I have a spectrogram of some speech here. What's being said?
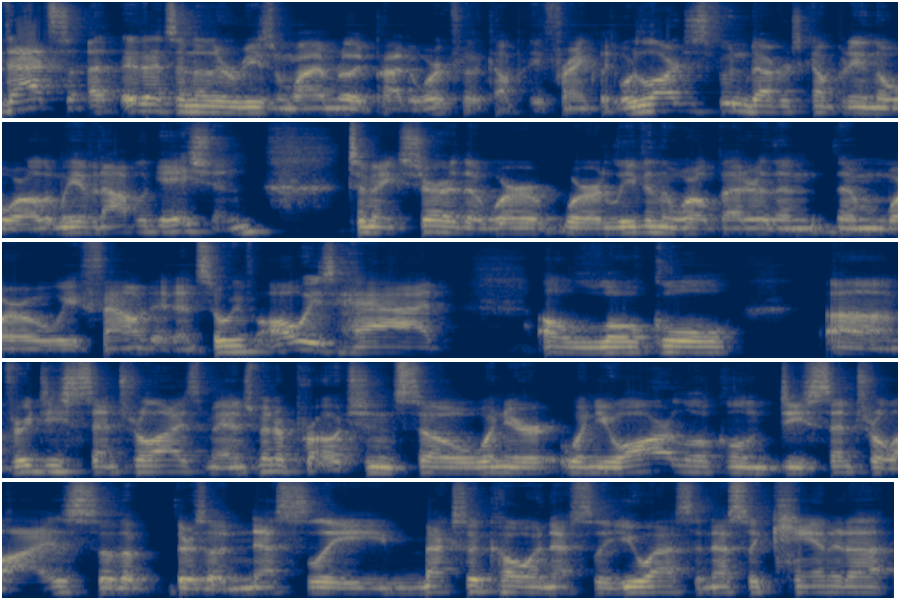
that's uh, that's another reason why I'm really proud to work for the company. Frankly, we're the largest food and beverage company in the world, and we have an obligation to make sure that we're we're leaving the world better than than where we found it. And so we've always had a local um, very decentralized management approach. And so when you're when you are local and decentralized, so the, there's a Nestle Mexico, a Nestle US, a Nestle Canada.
